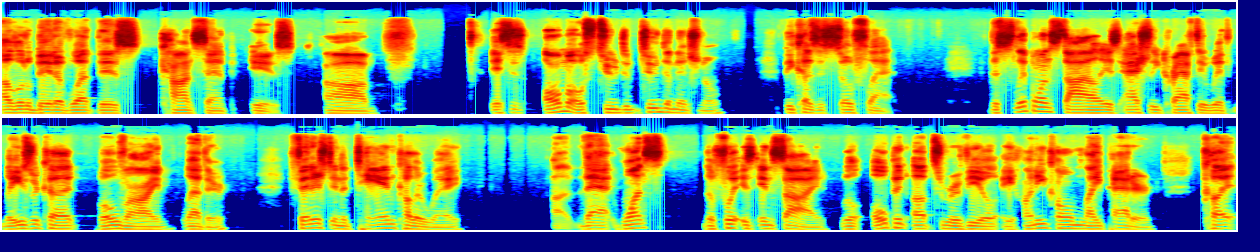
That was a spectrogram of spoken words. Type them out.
a little bit of what this concept is. Um, this is almost two two dimensional because it's so flat. The slip-on style is actually crafted with laser cut bovine leather, finished in a tan colorway. Uh, that once the foot is inside, will open up to reveal a honeycomb-like pattern cut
